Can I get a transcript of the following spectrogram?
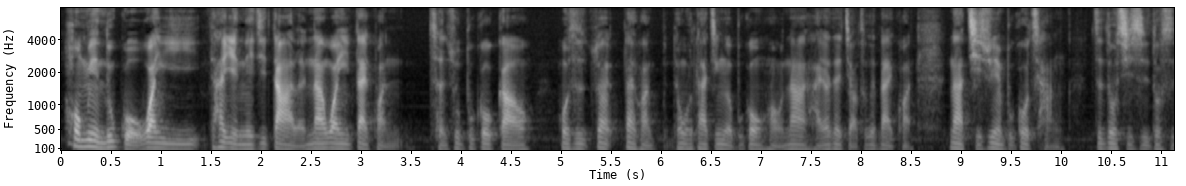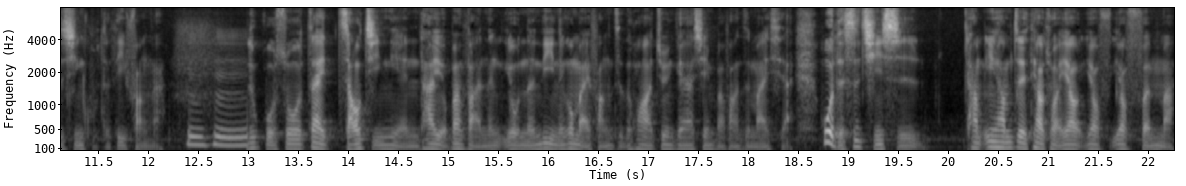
后面如果万一他也年纪大了，那万一贷款成数不够高，或是贷贷款通过他金额不够厚，那还要再缴这个贷款，那期限也不够长，这都其实都是辛苦的地方啊。嗯哼，如果说在早几年他有办法能有能力能够买房子的话，就应该要先把房子买起来，或者是其实。他们因为他们这里跳出来要要要分嘛，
